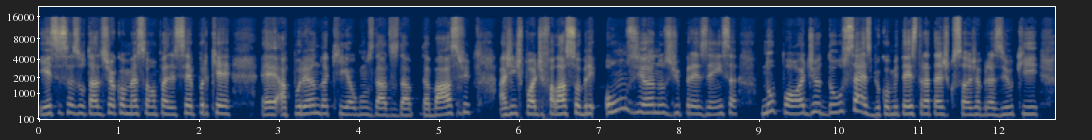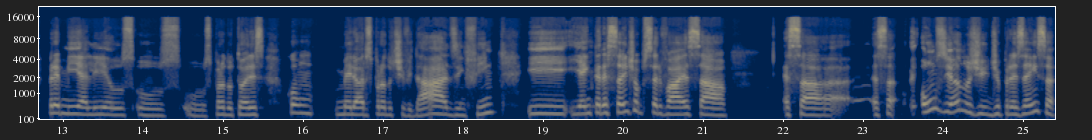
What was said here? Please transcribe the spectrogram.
E esses resultados já começam a aparecer porque, é, apurando aqui alguns dados da, da BASF, a gente pode falar sobre 11 anos de presença no pódio do SESB, o Comitê Estratégico Soja Brasil, que premia ali os, os, os produtores com melhores produtividades, enfim. E, e é interessante observar essa, essa, essa 11 anos de, de presença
